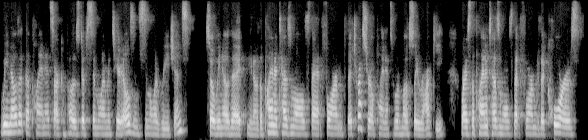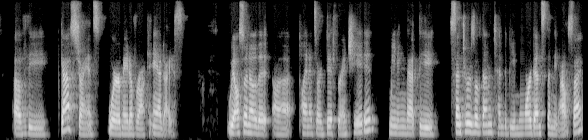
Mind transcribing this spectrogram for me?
we know that the planets are composed of similar materials in similar regions. So we know that, you know, the planetesimals that formed the terrestrial planets were mostly rocky, whereas the planetesimals that formed the cores of the gas giants were made of rock and ice. We also know that uh, planets are differentiated, meaning that the centers of them tend to be more dense than the outside.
